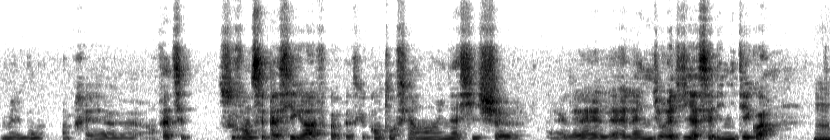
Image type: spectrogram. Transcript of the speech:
Mais bon, après, en fait, c'est souvent c'est pas si grave, quoi, parce que quand on fait une affiche, elle, elle, a une durée de vie assez limitée, quoi. Hmm.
